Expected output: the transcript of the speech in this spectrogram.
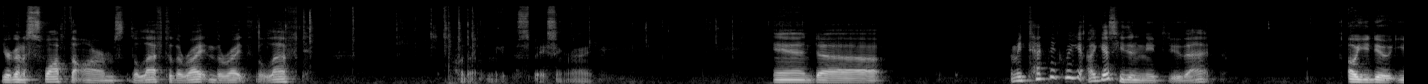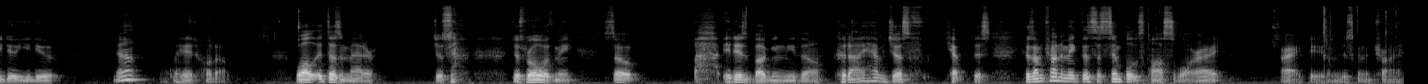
you're going to swap the arms, the left to the right and the right to the left. Hold on, let me get the spacing right. And, uh, I mean, technically, I guess you didn't need to do that. Oh, you do, you do, you do. No, wait, hold on. Well, it doesn't matter. Just, just roll with me. So, it is bugging me though. Could I have just kept this? Because I'm trying to make this as simple as possible, right? All right, dude, I'm just gonna try.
